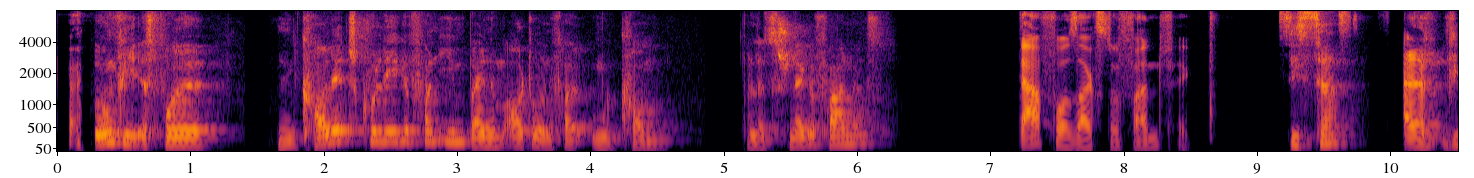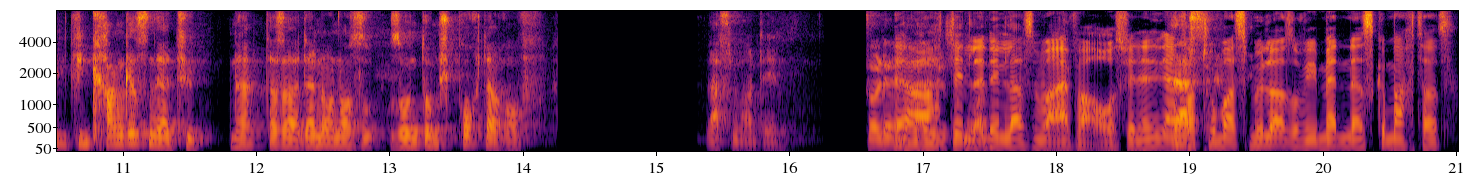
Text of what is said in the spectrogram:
Irgendwie ist wohl ein College-Kollege von ihm bei einem Autounfall umgekommen, weil er zu schnell gefahren ist. Davor sagst du Fun Fact. Siehst du? Alter, wie, wie krank ist denn der Typ, ne? Dass er dann auch noch so, so einen dummen Spruch darauf. Lassen wir den. Soll der Ja, den, den lassen wir einfach aus. Wir nennen ihn einfach Das- Thomas Müller, so wie Madden es gemacht hat.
